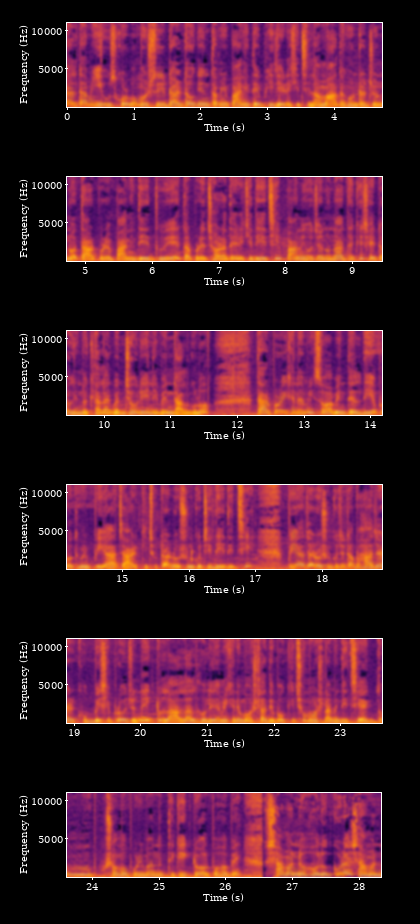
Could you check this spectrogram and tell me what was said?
ডালটা আমি ইউজ করব মসুরি ডালটাও কিন্তু আমি পানিতে ভিজিয়ে রেখেছিলাম আধা ঘণ্টার জন্য। তারপরে পানি দিয়ে ধুয়ে তারপরে ঝরা দিয়ে রেখে দিয়েছি। পানিও যেন না থাকে, সেটাও কিন্তু খেয়াল রাখবেন, ঝরিয়ে নেবেন ডালগুলো। তারপরে এখানে আমি সয়াবিন তেল দিয়ে প্রথমে পেঁয়াজ আর কিছুটা রসুন কুচি দিয়ে দিচ্ছি। পেঁয়াজ আর রসুন কুচিটা ভাজার খুব বেশি প্রয়োজন নেই, একটু লাল লাল হলেই আমি এখানে মশলা দেব। কিছু মশলা আমি দিচ্ছি, একদম সম পরিমাণের থেকে একটু অল্প হবে। সামান্য হলুদ গুঁড়া, সামান্য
